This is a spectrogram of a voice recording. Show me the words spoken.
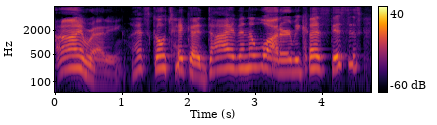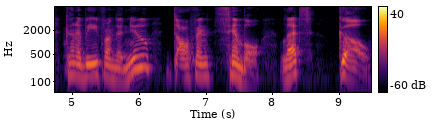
I'm ready. Let's go take a dive in the water because this is gonna be from the new dolphin symbol. Let's go.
